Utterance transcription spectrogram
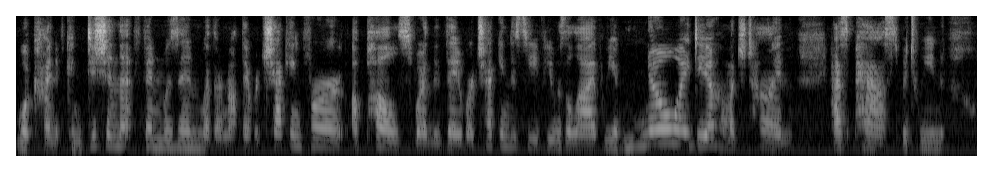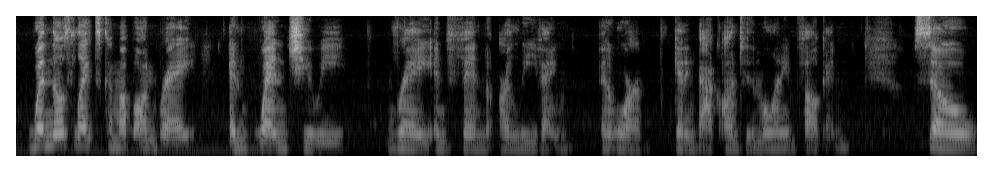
what kind of condition that Finn was in, whether or not they were checking for a pulse, whether they were checking to see if he was alive. We have no idea how much time has passed between when those lights come up on Rey and when Chewie, Rey, and Finn are leaving or getting back onto the Millennium Falcon. So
